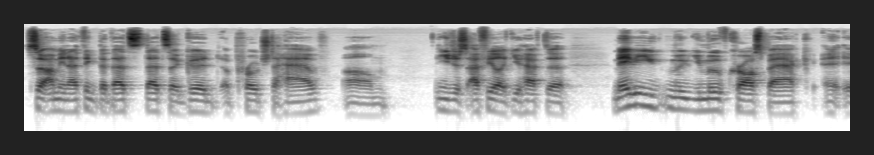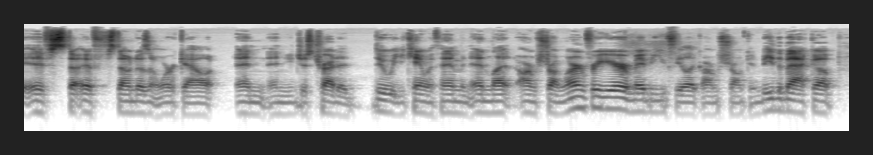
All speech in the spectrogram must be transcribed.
so I mean, I think that that's that's a good approach to have. Um, you just I feel like you have to maybe you you move Cross back if if Stone doesn't work out and and you just try to do what you can with him and, and let Armstrong learn for a year, maybe you feel like Armstrong can be the backup.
